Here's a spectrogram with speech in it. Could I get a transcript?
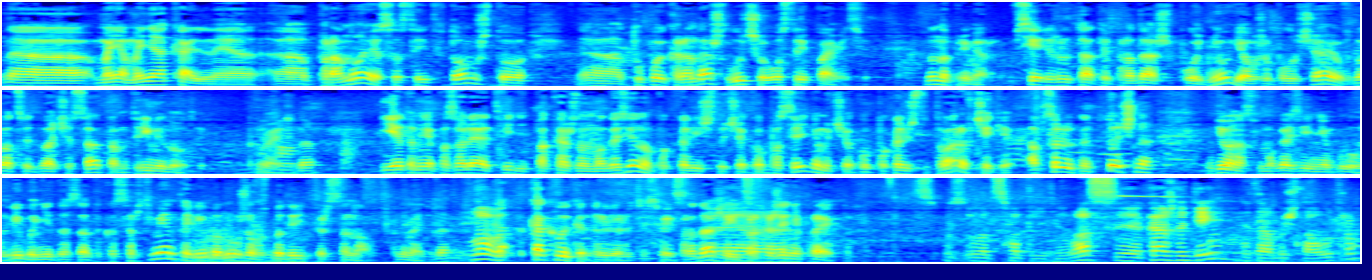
э, моя маниакальная э, паранойя состоит в том, что э, тупой карандаш лучше острой памяти. Ну, например, все результаты продаж по дню я уже получаю в 22 часа, там, 3 минуты. Понимаете, да? И это мне позволяет видеть по каждому магазину, по количеству чеков, по среднему чеку, по количеству товаров в чеке, абсолютно точно, где у нас в магазине был либо недостаток ассортимента, либо нужно взбодрить персонал. Понимаете, да? Ну, как, как вы контролируете свои продажи и э, прохождение проектов? Вот смотрите, у нас э, каждый день, это обычно утром,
